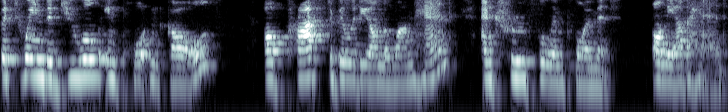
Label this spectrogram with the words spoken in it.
between the dual important goals of price stability on the one hand and true full employment on the other hand.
